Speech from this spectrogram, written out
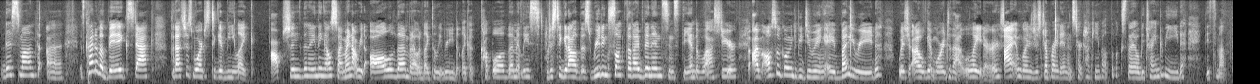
this month. Uh, it's kind of a big stack, but that's just more just to give me like options than anything else so I might not read all of them but I would like to read like a couple of them at least just to get out of this reading slump that I've been in since the end of last year. I'm also going to be doing a buddy read which I will get more into that later. I am going to just jump right in and start talking about the books that I will be trying to read this month.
